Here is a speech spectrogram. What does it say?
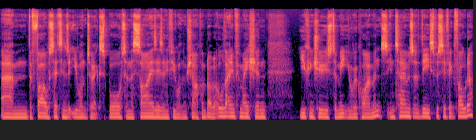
um, the file settings that you want to export and the sizes and if you want them sharp and blah blah all that information you can choose to meet your requirements in terms of the specific folder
